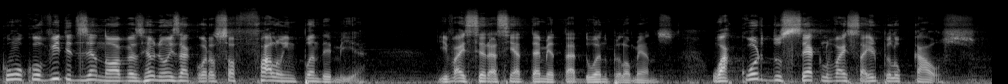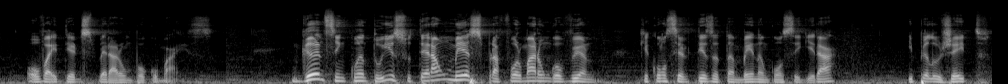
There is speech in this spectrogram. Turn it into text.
Com o Covid-19, as reuniões agora só falam em pandemia. E vai ser assim até metade do ano, pelo menos. O acordo do século vai sair pelo caos ou vai ter de esperar um pouco mais? Gantz, enquanto isso, terá um mês para formar um governo, que com certeza também não conseguirá, e pelo jeito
